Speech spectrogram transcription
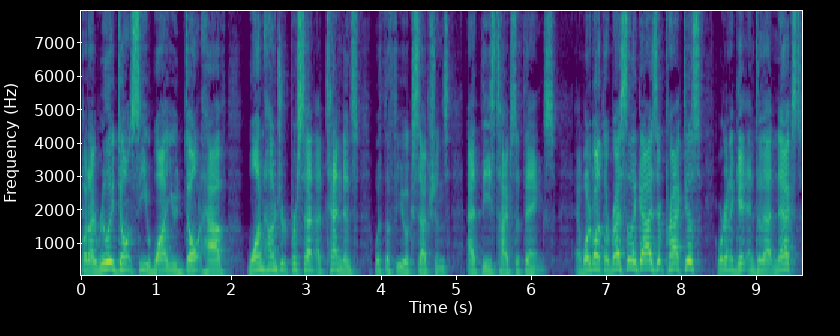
but I really don't see why you don't have 100% attendance, with a few exceptions, at these types of things. And what about the rest of the guys at practice? We're going to get into that next,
